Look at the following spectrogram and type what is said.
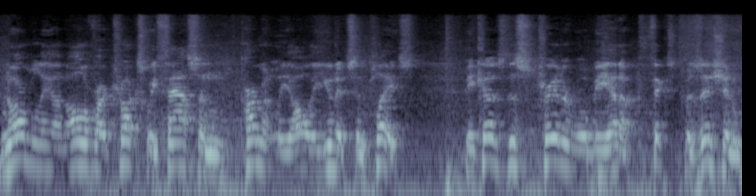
Normally on all of our trucks, we fasten permanently all the units in place. Because this trailer will be in a fixed position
